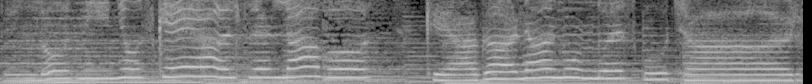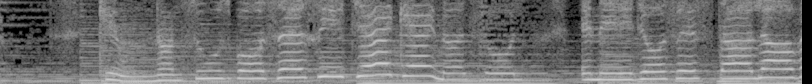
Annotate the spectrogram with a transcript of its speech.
bien. Los niños que alcen la voz, que hagan al mundo escuchar, que unan sus voces y lleguen al sol. En ellos está la verdad.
